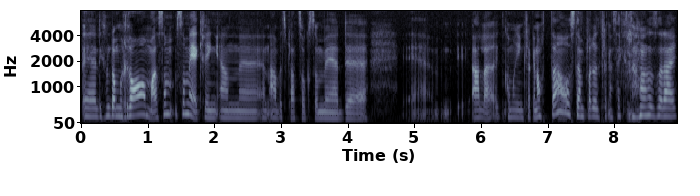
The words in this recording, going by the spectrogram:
eh, liksom de ramar som, som är kring en, eh, en arbetsplats också med eh, eh, alla kommer in klockan åtta och stämplar ut klockan 16 och sådär.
